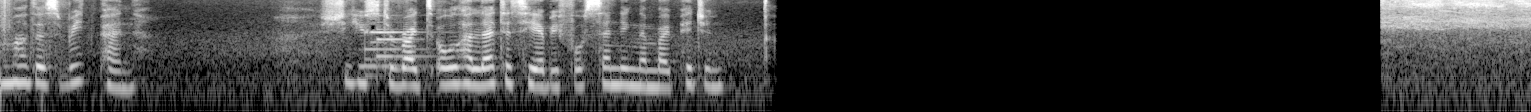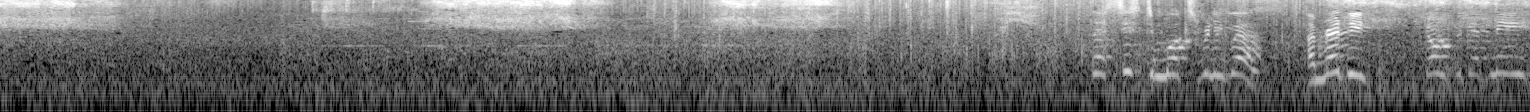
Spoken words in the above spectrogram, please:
Mother's reed pen. She used to write all her letters here before sending them by pigeon. Their system works really well. I'm ready. Don't forget me.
